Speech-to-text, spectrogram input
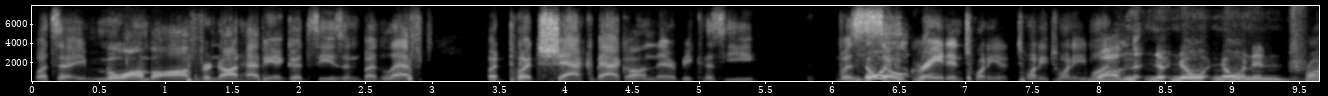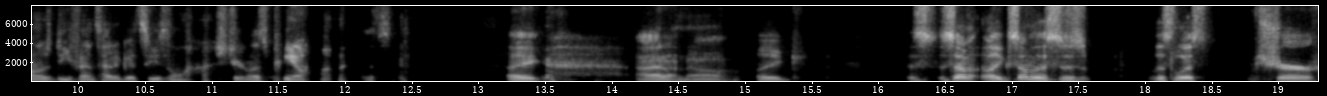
what's a Muamba off for not having a good season, but left, but put Shaq back on there because he was No, so great in 20, 2021. Well, no, no, no, one in Toronto's defense had a good season last year. Let's be honest. Like, I don't know. Like, some like some of this is this list. Sure,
